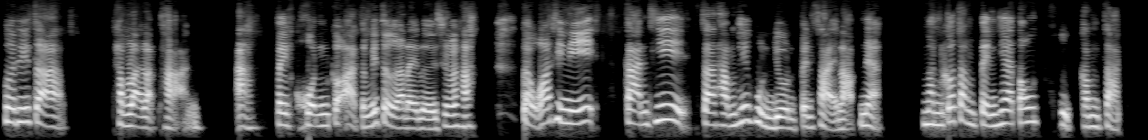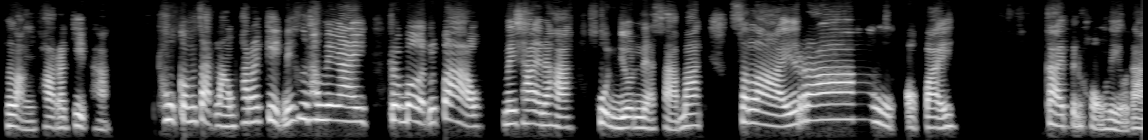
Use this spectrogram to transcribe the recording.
เพื่อที่จะทำลายหลักฐาน อะ ไปค้นก็อาจจะไม่เจออะไรเลยใช่ไหมคะ แต่ว่าทีนี้ การที่จะทำให้หุ่นยนต์เป็นสายลับเนี่ย มันก็จำเป็นที่จะต้องถูกกำจัดหลังภารกิจค่ะ ถูกกำจัดหลังภารกิจนี่คือทำยังไงระเบิดหรือเปล่า ไม่ใช่นะคะ หุ่นยนต์เนี่ยสามารถสลายร่างออกไป กลายเป็นของเหลวได้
